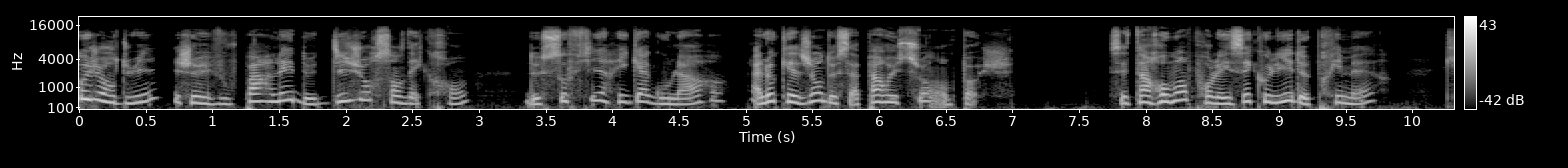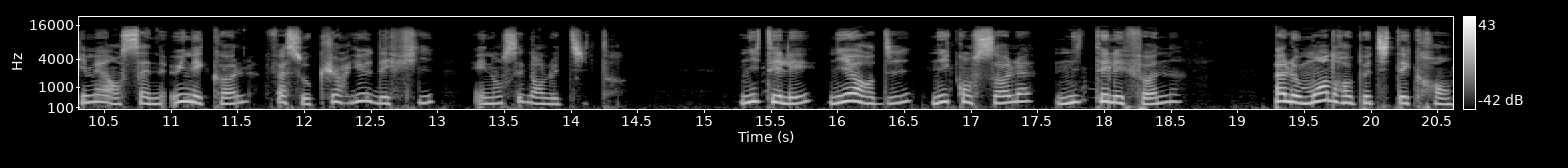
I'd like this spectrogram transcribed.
Aujourd'hui, je vais vous parler de 10 jours sans écran de Sophie Rigagoulard à l'occasion de sa parution en poche. C'est un roman pour les écoliers de primaire qui met en scène une école face aux curieux défis énoncés dans le titre. Ni télé, ni ordi, ni console, ni téléphone, pas le moindre petit écran.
